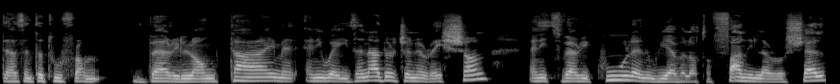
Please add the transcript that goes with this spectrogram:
doesn't tattoo from very long time. And anyway it's another generation and it's very cool and we have a lot of fun in la rochelle.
